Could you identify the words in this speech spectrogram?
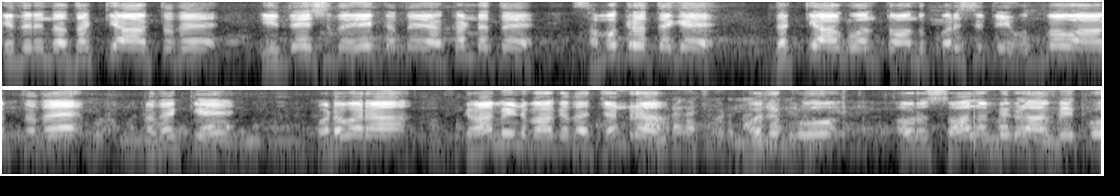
ಇದರಿಂದ ಧಕ್ಕೆ ಆಗ್ತದೆ. ಈ ದೇಶದ ಏಕತೆ ಅಖಂಡತೆ, ಸಮಗ್ರತೆಗೆ ಧಕ್ಕೆ ಆಗುವಂತ ಒಂದು ಪರಿಸ್ಥಿತಿ ಉದ್ಭವ ಆಗ್ತದೆ. ಅದಕ್ಕೆ ಬಡವರ ಗ್ರಾಮೀಣ ಭಾಗದ ಜನರ ಬದುಕು, ಅವರು ಸ್ವಾವಲಂಬಿಗಳಾಗಬೇಕು,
